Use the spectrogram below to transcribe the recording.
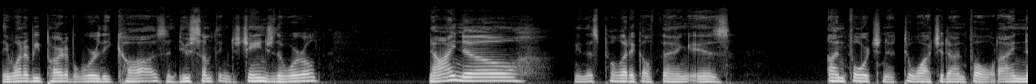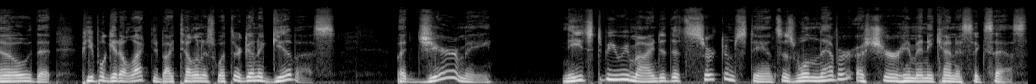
They want to be part of a worthy cause and do something to change the world. Now, I know, I mean, this political thing is unfortunate to watch it unfold. I know that people get elected by telling us what they're going to give us. But Jeremy needs to be reminded that circumstances will never assure him any kind of success.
